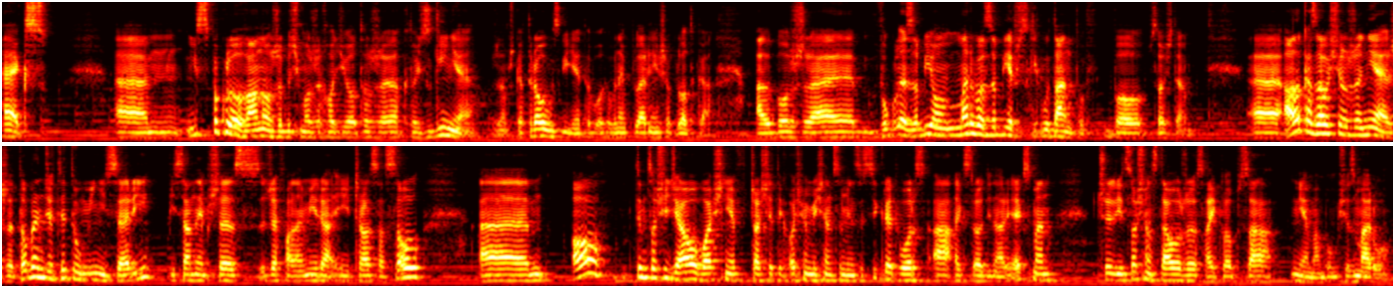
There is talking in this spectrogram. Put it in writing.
X. I spekulowano, że być może chodzi o to, że ktoś zginie, że na przykład Rogue zginie, to była chyba najpopularniejsza plotka, albo że w ogóle zabiją, Marvel zabije wszystkich mutantów, bo coś tam. E, ale okazało się, że nie, że to będzie tytuł miniserii pisany przez Jeffa Lemira i Charlesa Soule um, o tym, co się działo właśnie w czasie tych 8 miesięcy między Secret Wars a Extraordinary X-Men, czyli co się stało, że Cyclopsa nie ma, bo mu się zmarło.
